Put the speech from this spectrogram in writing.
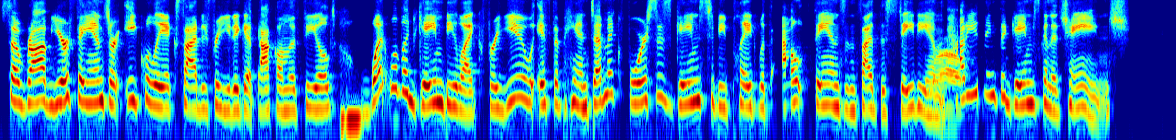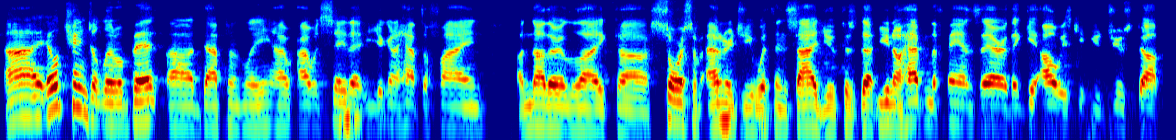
So, Rob, your fans are equally excited for you to get back on the field. What will the game be like for you if the pandemic forces games to be played without fans inside the stadium? Wow. How do you think the game's going to change? Uh, it'll change a little bit, uh, definitely. I, I would say that you're gonna have to find another like uh, source of energy with inside you because you know having the fans there, they get always get you juiced up.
